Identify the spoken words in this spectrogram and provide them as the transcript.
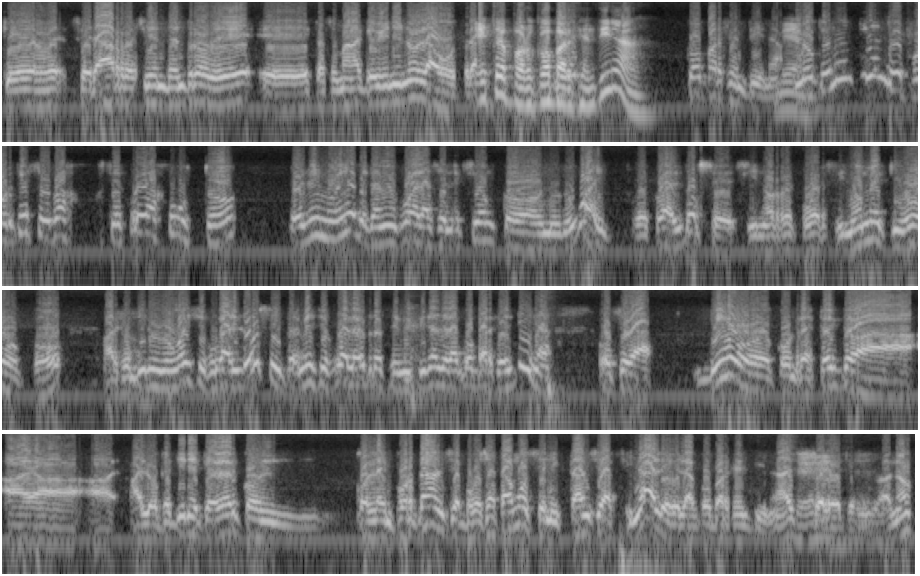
Que será recién dentro de eh, esta semana que viene, no la otra. ¿Esto es por Copa Argentina? Copa Argentina. Lo que no entiendo es por qué se, va, se juega justo el mismo día que también juega la selección con Uruguay, porque juega el 12, si no recuerdo, si no me equivoco, Argentina-Uruguay se juega el 12 y también se juega la otra semifinal de la Copa Argentina. O sea, digo con respecto a, a lo que tiene que ver con con la importancia, porque ya estamos en instancias finales de la Copa Argentina, eso es lo que digo, ¿no?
